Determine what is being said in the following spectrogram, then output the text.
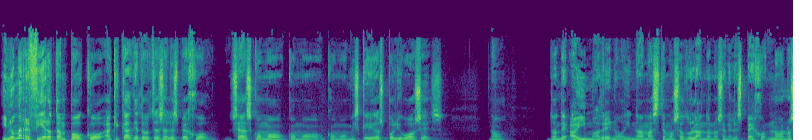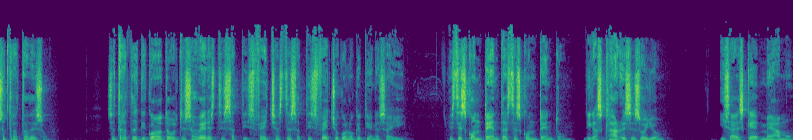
Y no me refiero tampoco a que cada que te voltees al espejo seas como, como, como mis queridos polivoces, ¿no? Donde, ay, madre, ¿no? Y nada más estemos adulándonos en el espejo. No, no se trata de eso. Se trata de que cuando te voltees a ver estés satisfecha, estés satisfecho con lo que tienes ahí. Estés contenta, estés contento. Digas, claro, ese soy yo. Y sabes qué, me amo.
